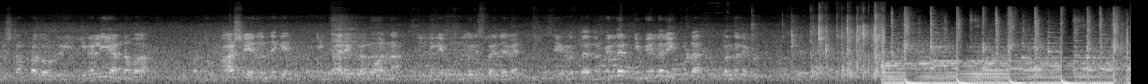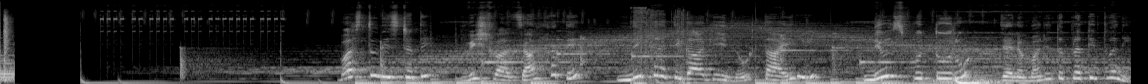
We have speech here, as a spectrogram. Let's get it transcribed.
ಕೃಷ್ಣಪ್ಪ ಗೌಡರಿಗೆ ಇರಲಿ ಅನ್ನುವ ಒಂದು ಆಶಯದೊಂದಿಗೆ ಈ ಕಾರ್ಯಕ್ರಮವನ್ನು ಇಲ್ಲಿಗೆ ಮುಂದುವರಿಸ್ತಾ ಇದ್ದೇವೆ. ಶ್ರೀಮಂತ ನಮ್ಮೆಲ್ಲ ನಿಮ್ಮೆಲ್ಲರಿಗೂ ಕೂಡ ವಂದನೆಗಳು. ವಸ್ತುನಿಷ್ಠತೆ ವಿಶ್ವಾಸಾರ್ಹತೆ ನಿಖರತೆಗಾಗಿ ನೋಡ್ತಾ ಇರಿ. ನ್ಯೂಸ್ ಪುತ್ತೂರು, ಜನಮನದ ಪ್ರತಿಧ್ವನಿ.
